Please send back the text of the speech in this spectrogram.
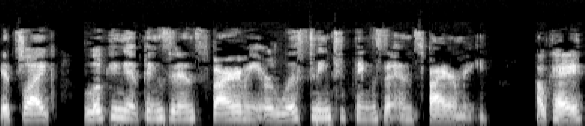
It's like looking at things that inspire me or listening to things that inspire me. Okay.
